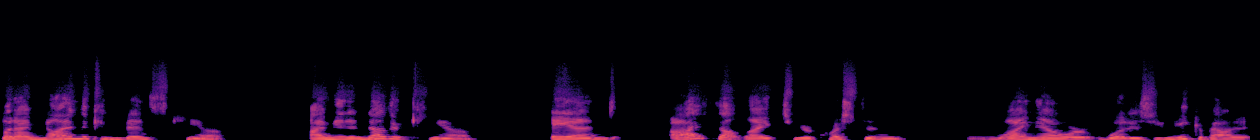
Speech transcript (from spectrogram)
But I'm not in the convinced camp. I'm in another camp. And I felt like to your question, why now or what is unique about it?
